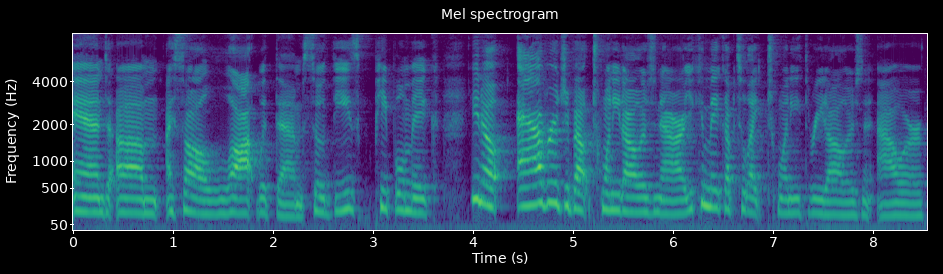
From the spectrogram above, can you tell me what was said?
And um, I saw a lot with them. So these people make, you know, average about $20 an hour. You can make up to like $23 an hour.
